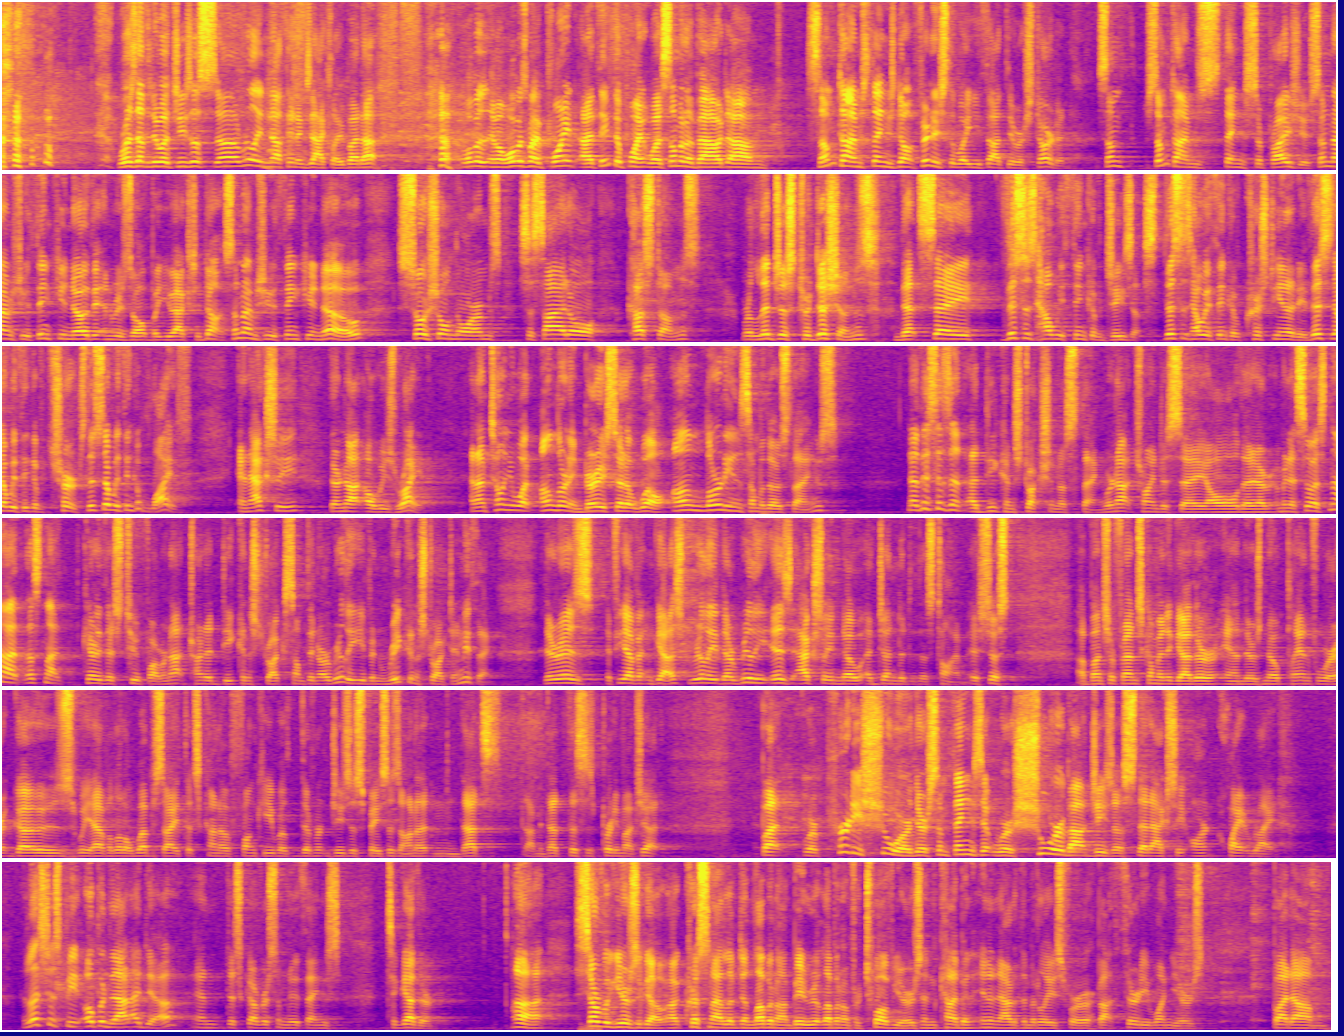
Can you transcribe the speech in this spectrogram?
what does that have to do with Jesus? Uh, really nothing exactly, but uh, what, was, what was my point? I think the point was something about um, sometimes things don't finish the way you thought they were started. Some, sometimes things surprise you. Sometimes you think you know the end result, but you actually don't. Sometimes you think you know social norms, societal customs, religious traditions that say, this is how we think of Jesus. This is how we think of Christianity. This is how we think of church. This is how we think of life. And actually, they're not always right. And I'm telling you what, unlearning, Barry said it well, unlearning some of those things. Now, this isn't a deconstructionist thing. We're not trying to say, oh, that, I mean, so it's not, let's not carry this too far. We're not trying to deconstruct something or really even reconstruct anything. There is, if you haven't guessed, really, there really is actually no agenda to this time. It's just a bunch of friends coming together and there's no plan for where it goes. We have a little website that's kind of funky with different Jesus faces on it, and that's, I mean, that, this is pretty much it. But we're pretty sure there's some things that we're sure about Jesus that actually aren't quite right. And let's just be open to that idea and discover some new things together. Uh, several years ago, uh, Chris and I lived in Lebanon, Beirut, Lebanon, for 12 years, and kind of been in and out of the Middle East for about 31 years. But um,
